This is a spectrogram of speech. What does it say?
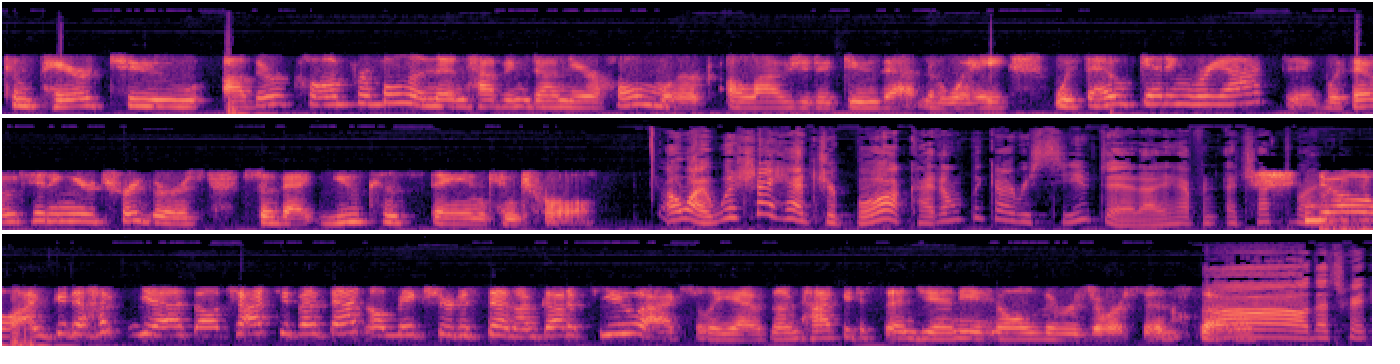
compared to other comparable? And then having done your homework allows you to do that in a way without getting reactive, without hitting your triggers so that you can stay in control. Oh, I wish I had your book. I don't think I received it. I haven't. I checked. My no, I'm gonna. Yes, I'll chat to you about that. and I'll make sure to send. I've got a few actually out, and I'm happy to send Jenny and all the resources. So. Oh, that's great.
